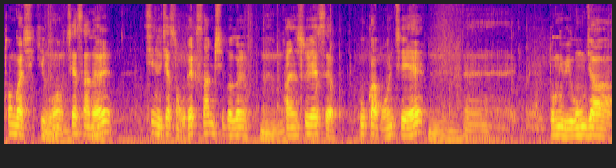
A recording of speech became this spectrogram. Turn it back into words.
통과시키고 음. 재산을 친일 재산 530억을 음. 환수해서 국가 본체에 음. 에, 독립유공자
